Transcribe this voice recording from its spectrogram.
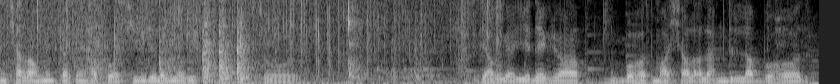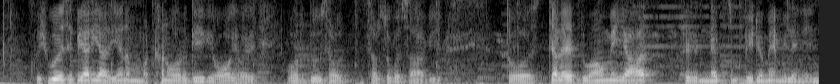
इन उम्मीद करते हैं आपको अच्छी वीडियो लगी होगी। तो तैयार हो गया। ये देख रहे हो आप, बहुत माशाल्लाह, अल्हम्दुलिल्लाह, बहुत खुशबू ऐसी प्यारी आ रही है ना, मक्खन और घी की, ओए होए, और दूसरा सरसों का साग ही। तो चले दुआओं में याद फिर नेक्स्ट वीडियो में मिलेंगे। इन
